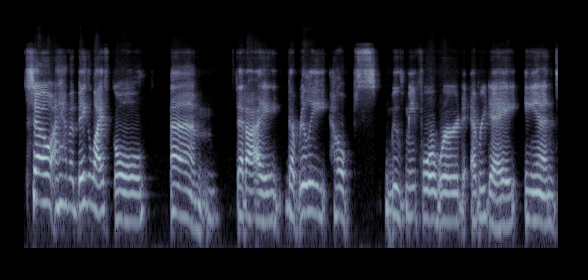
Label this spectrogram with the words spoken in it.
so I have a big life goal um, that I that really helps move me forward every day, and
